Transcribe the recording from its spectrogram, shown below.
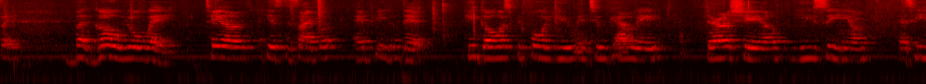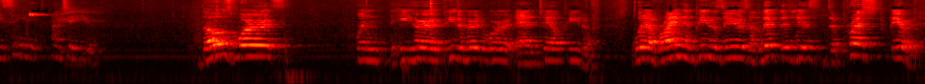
say, But go your way, tell his disciple and Peter that he goes before you into Galilee. There shall ye see him as he said unto you. Those words, when he heard, Peter heard the word, and tell Peter, would have rang in Peter's ears and lifted his depressed spirit.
